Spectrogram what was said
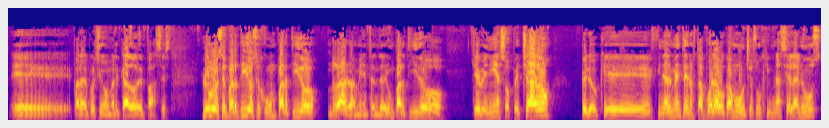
eh, para el próximo mercado de pases. Luego de ese partido se jugó un partido raro a mi entender. Un partido que venía sospechado, pero que finalmente nos tapó la boca a muchos. Un gimnasia Lanús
